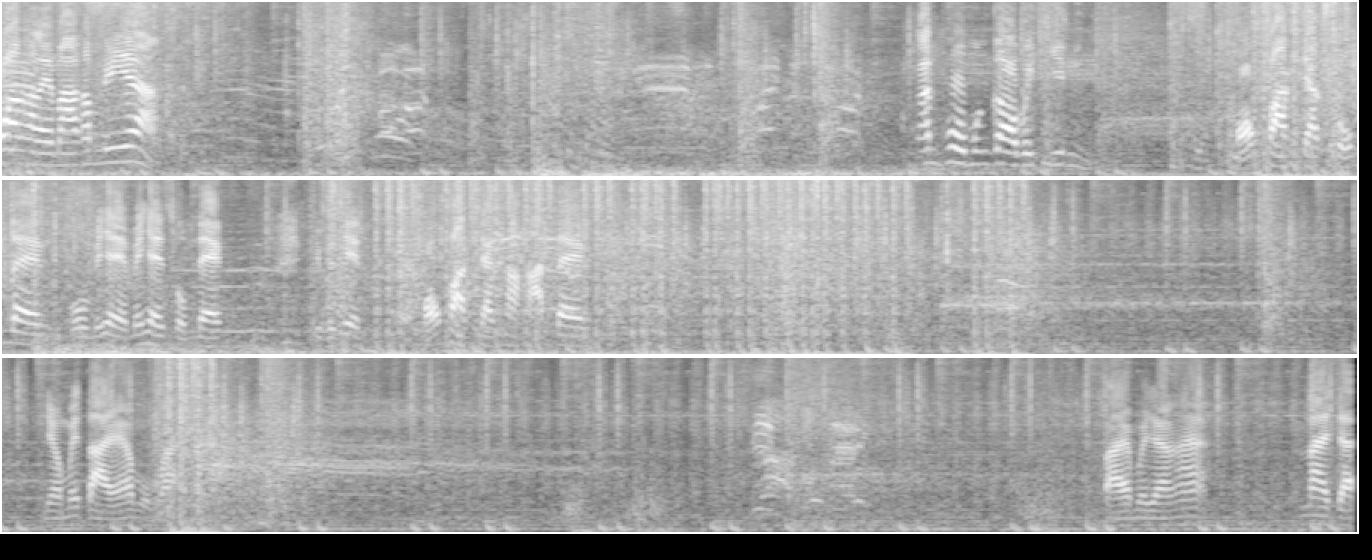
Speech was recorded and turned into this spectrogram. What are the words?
คว้างอะไรมาครับเนี่ยงั้นพวกมึงก็เอาไปกิน ของฝากจากสมแดง โอ้ไม่ใช่ไม่ใช่สมแดงที่ประเทศ ของฝากจากทหารแดง ยังไม่ตายครับผมอะตายมายังฮะ น่าจะ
